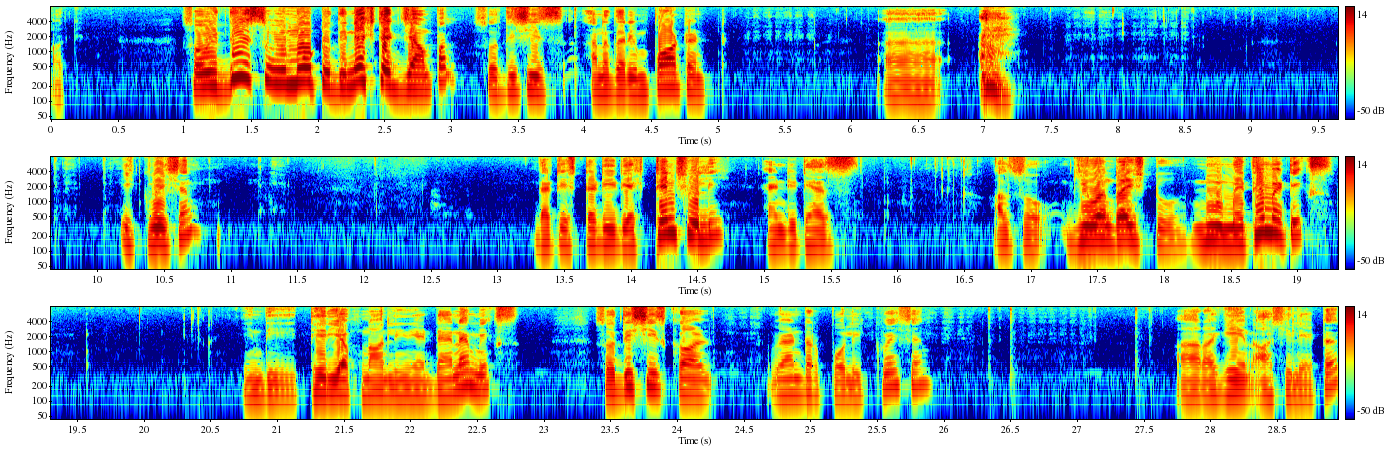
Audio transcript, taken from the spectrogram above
Okay. So, with this we move to the next example. So, this is another important uh, equation that is studied extensively and it has also given rise to new mathematics in the theory of nonlinear dynamics. So, this is called van der Pol equation or again oscillator.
